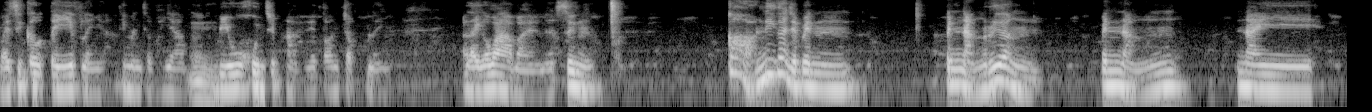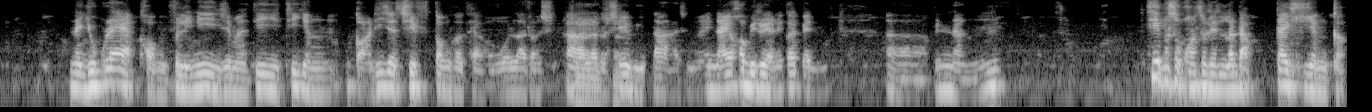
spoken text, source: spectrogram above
Bicycle Thief อะไรเงี้ยที่มันจะพยายามบิวคุณชิบหายในตอนจบอะไรอะไรก็ว่าไปนะซึ่ง ก็นี่ก็จะเป็นเป็นหนังเรื่อง เป็นหนังในในยุคแรกของเฟลินี่ใช่ไหมที่ที่ยังก่อนที่จะชิฟตรงแถวลาดอชลาดอเชวิตาใช่ไหมไอ้ไนท์คอบิเรียนี่ก็เป็นเอ่อเป็นหนัง ที่ประสบความสำเร็จระดับใกล้เคียงกับ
